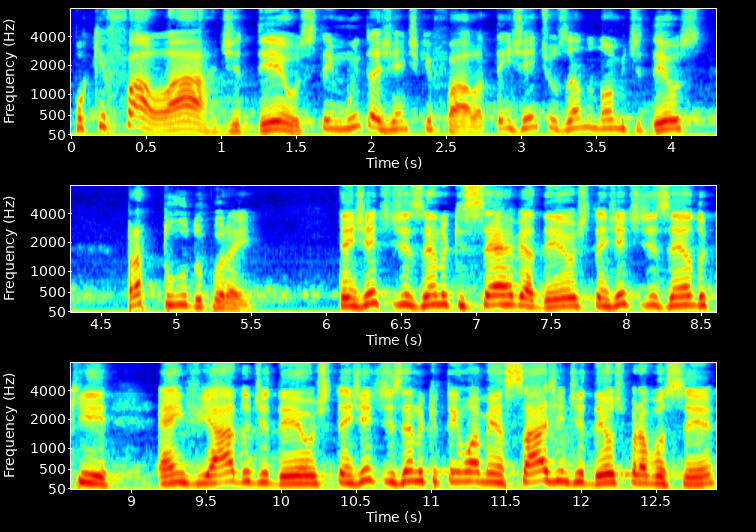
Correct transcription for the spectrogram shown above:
Porque falar de Deus, tem muita gente que fala, tem gente usando o nome de Deus para tudo por aí. Tem gente dizendo que serve a Deus, tem gente dizendo que é enviado de Deus, tem gente dizendo que tem uma mensagem de Deus para você.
